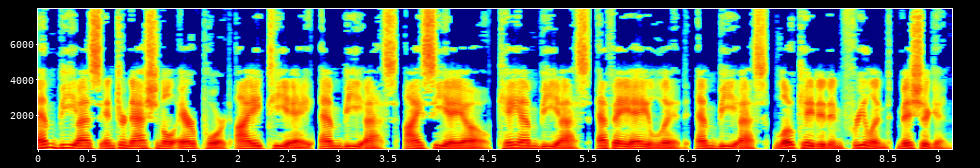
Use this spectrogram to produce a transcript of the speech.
MBS International Airport IATA, MBS, ICAO, KMBS, FAA LID, MBS, located in Freeland, Michigan,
